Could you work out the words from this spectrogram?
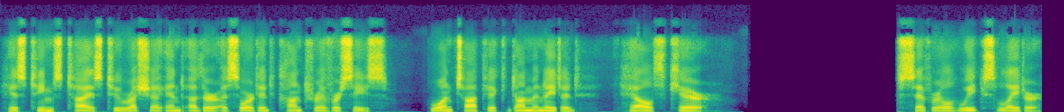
his team's ties to Russia and other assorted controversies one topic dominated Health care. Several weeks later,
